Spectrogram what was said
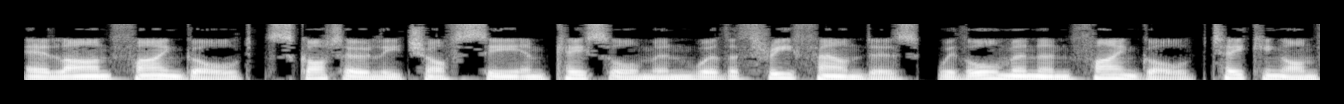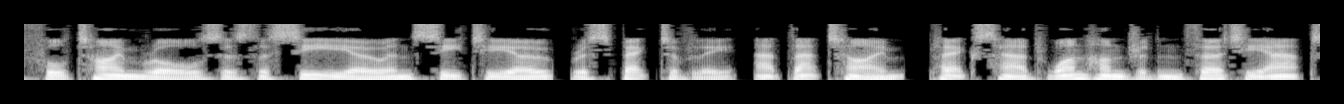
Elan Feingold, Scott Olechowski and Cees Ullman were the three founders, with Ullman and Feingold taking on full-time roles as the CEO and CTO, respectively. At that time, Plex had 130 apps,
